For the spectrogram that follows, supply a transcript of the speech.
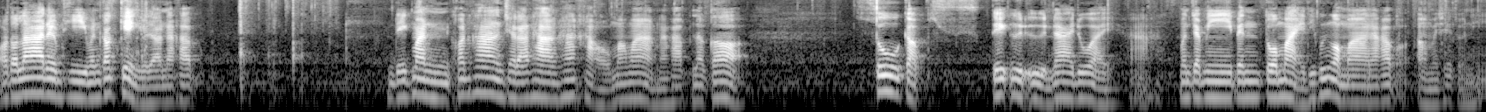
ออโตล่าเดิมทีมันก็เก่งอยู่แล้วนะครับ เด็กมันค่อนข้างชนะทางห้าเขามากๆนะครับ แล้วก็สู้กับเด็กอื่นๆได้ด้วยอ่ามันจะมีเป็นตัวใหม่ที่เพิ่งออกมานะครับอ่าไม่ใช่ตัวนี้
